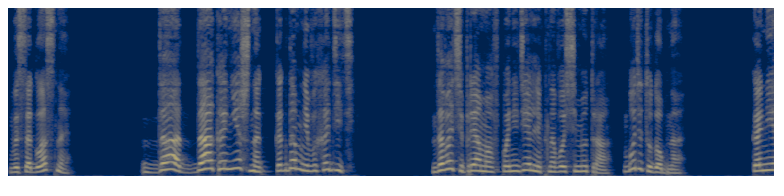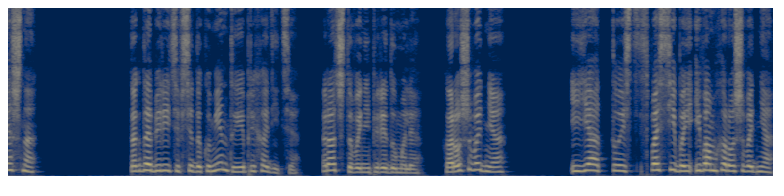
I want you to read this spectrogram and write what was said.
Вы согласны? Да, да, конечно. Когда мне выходить? Давайте прямо в понедельник на 8 утра. Будет удобно? Конечно. Тогда берите все документы и приходите. Рад, что вы не передумали. Хорошего дня!» «И я, то есть, спасибо, и вам хорошего дня!»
